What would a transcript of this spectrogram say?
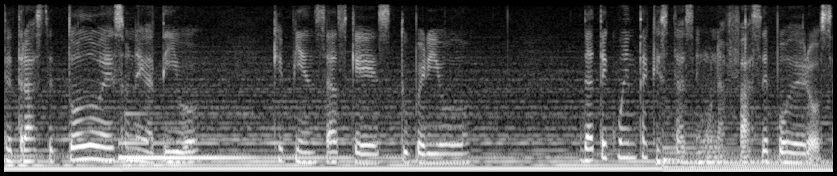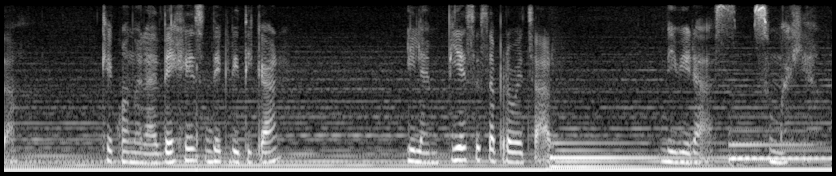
Detrás de todo eso negativo que piensas que es tu periodo, date cuenta que estás en una fase poderosa, que cuando la dejes de criticar y la empieces a aprovechar, vivirás su magia.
